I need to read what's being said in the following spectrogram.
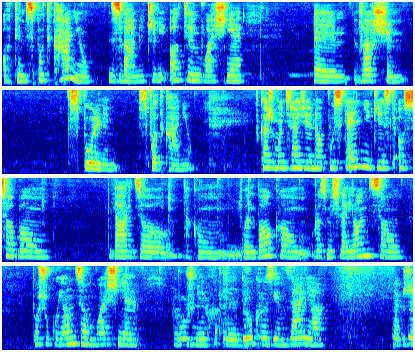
o tym spotkaniu z Wami, czyli o tym właśnie Waszym wspólnym spotkaniu. W każdym bądź razie no, pustelnik jest osobą bardzo taką głęboką, rozmyślającą, poszukującą właśnie różnych e, dróg rozwiązania. Także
